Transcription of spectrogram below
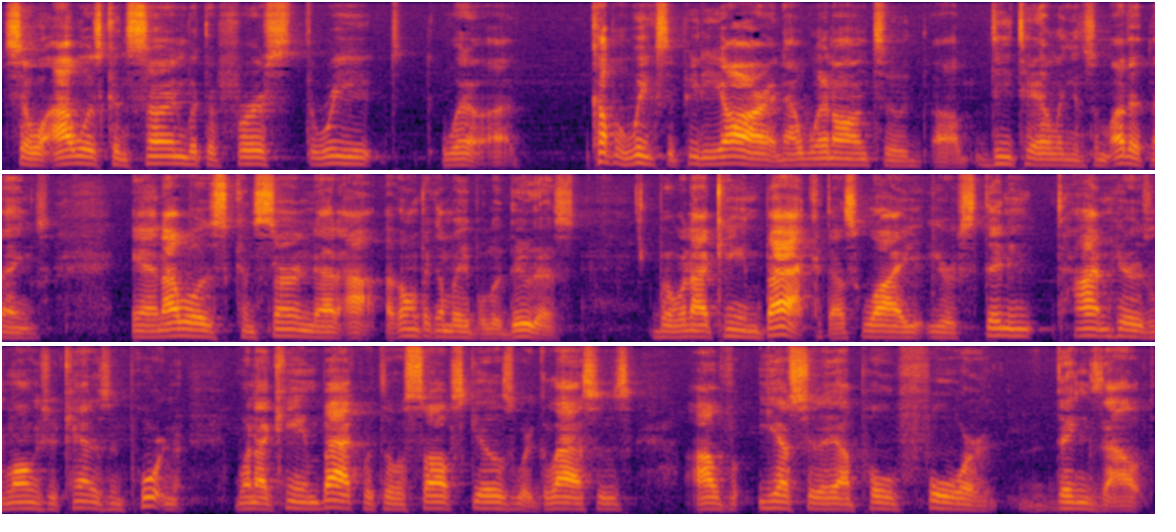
So I was concerned with the first three, well, a couple of weeks of PDR, and I went on to uh, detailing and some other things. And I was concerned that I, I don't think I'm able to do this. But when I came back, that's why you're extending time here as long as you can is important. When I came back with those soft skills with glasses, I've, yesterday I pulled four things out,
